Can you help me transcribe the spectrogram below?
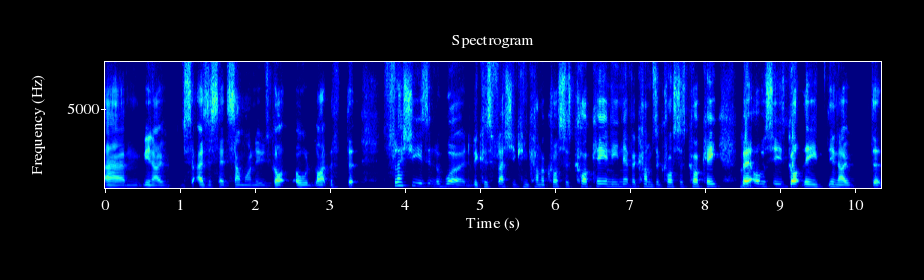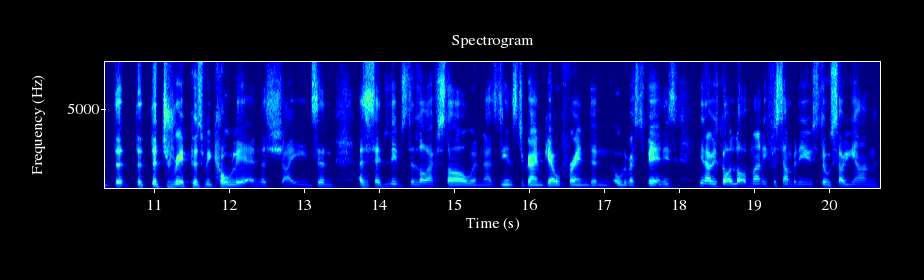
um, you know, as I said, someone who's got all like the, the, flashy isn't the word because flashy can come across as cocky, and he never comes across as cocky. But mm. obviously, he's got the you know the, the the the drip as we call it, and the shades, and as I said, lives the lifestyle and has the Instagram girlfriend and all the rest of it. And he's you know he's got a lot of money for somebody who's still so young.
